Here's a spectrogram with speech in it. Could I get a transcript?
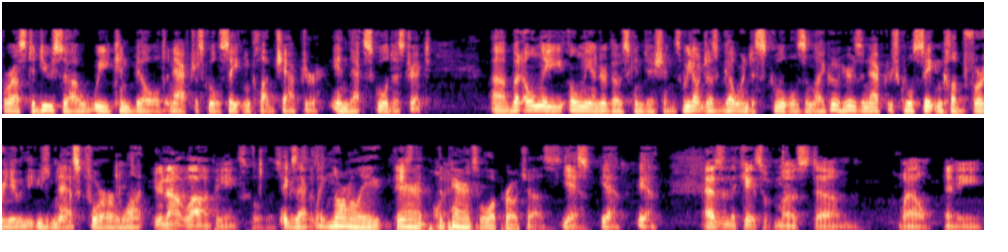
for us to do so, we can build an after school Satan club chapter in that school district uh, but only only under those conditions. We don't just go into schools and like, oh, here's an after-school Satan club for you that you didn't ask for or want. You're not lobbying school districts. Exactly. Normally, parent, the, the, parents will approach us. Yes. Yeah. Yeah. As in the case of most, um, well, any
